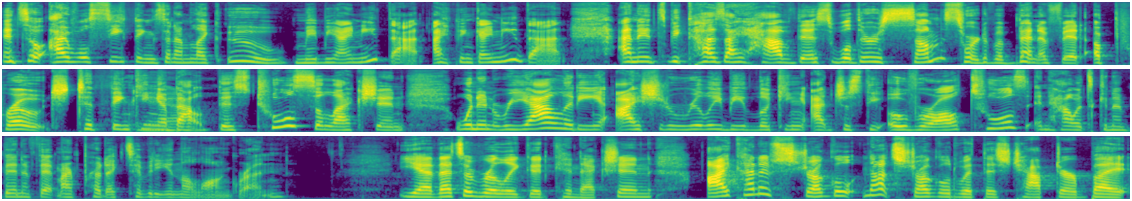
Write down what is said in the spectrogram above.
And so I will see things and I'm like, ooh, maybe I need that. I think I need that. And it's because I have this, well, there's some sort of a benefit approach to thinking yeah. about this tool selection when in reality, I should really be looking at just the overall tools and how it's going to benefit my productivity in the long run. Yeah, that's a really good connection. I kind of struggled, not struggled with this chapter, but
